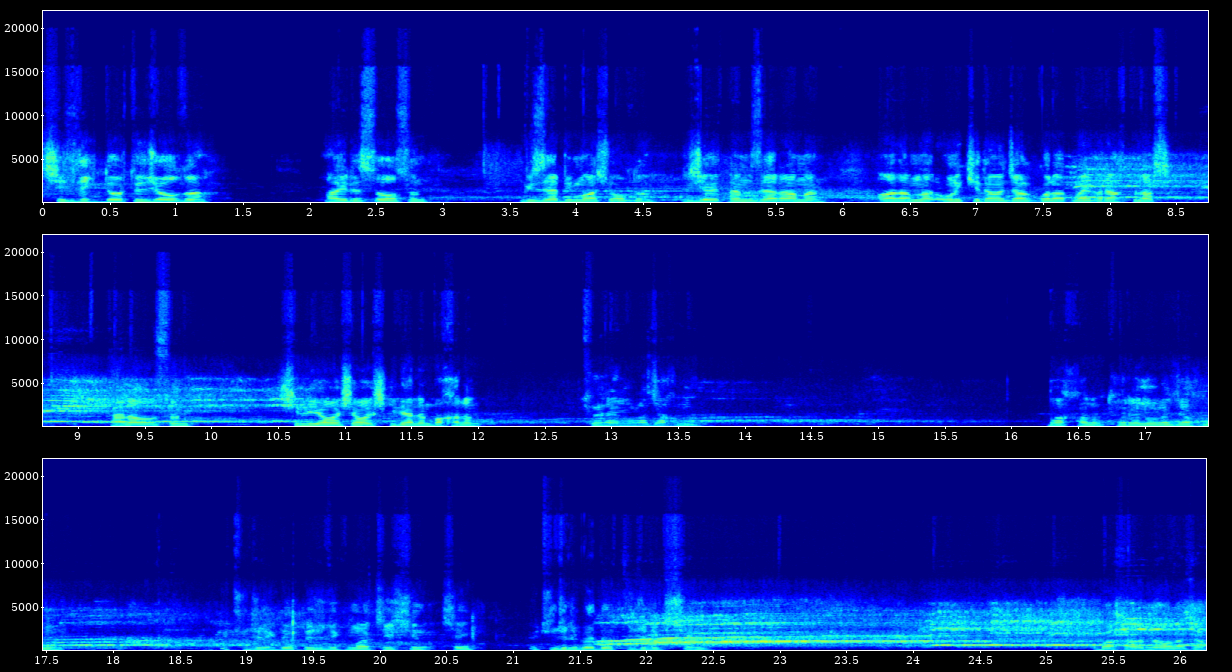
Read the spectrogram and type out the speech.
çiftlik dörtüncü oldu. Hayırlısı olsun. Güzel bir maç oldu. Rica etmemize rağmen adamlar 12'den ancak gol atmayı bıraktılar. Helal olsun. Şimdi yavaş yavaş gidelim bakalım tören olacak mı? Bakalım tören olacak mı? Üçüncülük, dörtüncülük maçı için şey, üçüncülük ve dörtüncülük için bakalım ne olacak.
